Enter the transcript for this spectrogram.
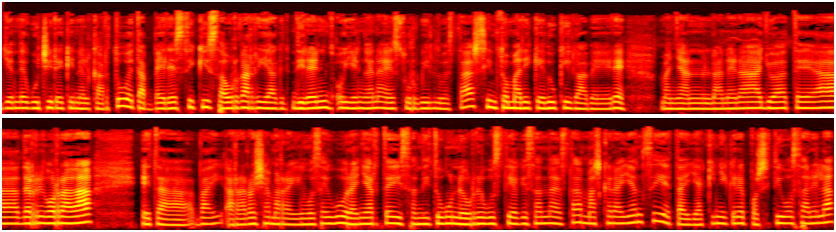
jende gutxirekin elkartu eta bereziki zaurgarriak diren hoiengana ez hurbildu, ezta? Sintomarik eduki gabe ere, baina lanera joatea derrigorra da eta bai, arraro xamarra egingo zaigu orain arte izan ditugu neurri guztiak izan da, ezta? Maskara jantzi eta jakinik ere positibo zarela,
